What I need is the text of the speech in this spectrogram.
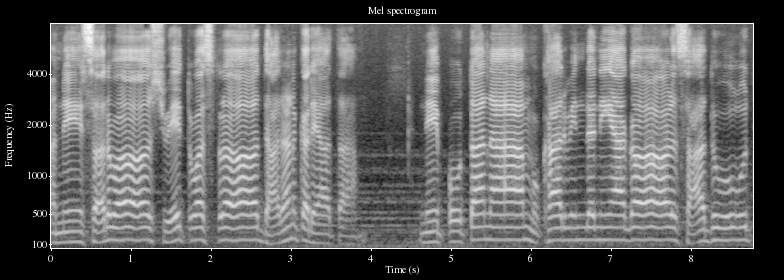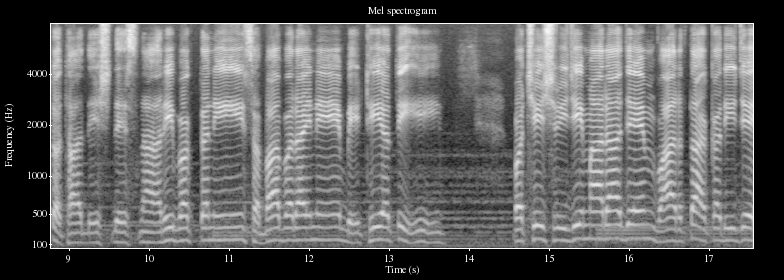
અને સર્વ શ્વેત વસ્ત્ર ધારણ કર્યા હતા ને પોતાના મુખારવિંદની આગળ સાધુ તથા દેશ દેશના હરિભક્તની સભા ભરાઈને બેઠી હતી. પછી શ્રીજી મહારાજે એમ વાર્તા કરી જે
